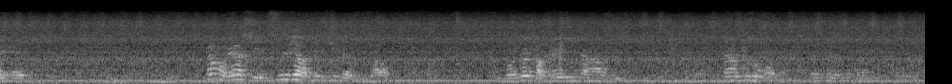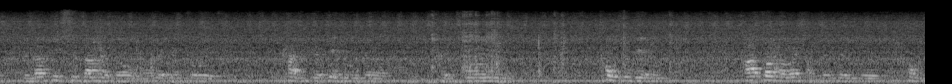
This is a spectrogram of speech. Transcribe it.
A。当我要写资料进去的时候，我就 W 一在那边，当然不是我的，这是。等到第四章的时候，我们会跟各位看这个电路的很多控制电路，它专门会产生这些控制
